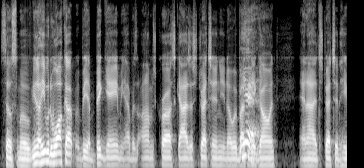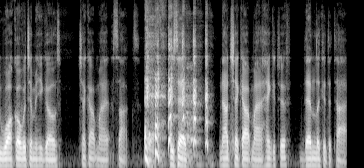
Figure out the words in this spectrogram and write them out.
so smooth. You know, he would walk up. It'd be a big game. He'd have his arms crossed. Guys are stretching. You know, we're about Yeah. to get going, and I'd stretch and he'd walk over to me. He goes, "Check out my socks." Yeah. he said, "Now check out my handkerchief. Then look at the tie."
